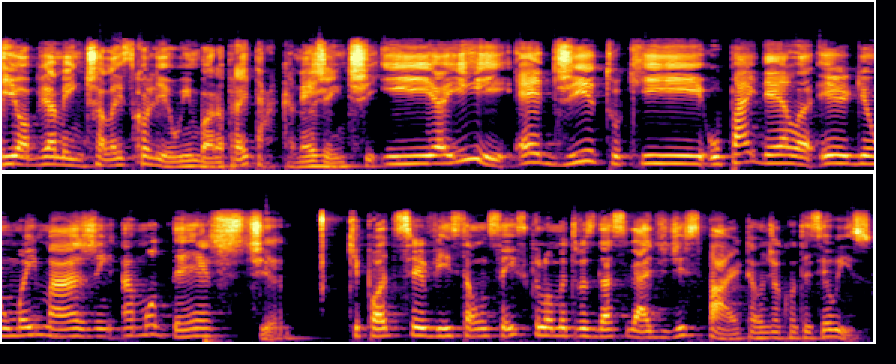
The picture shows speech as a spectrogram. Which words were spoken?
E, obviamente, ela escolheu ir embora pra Itaca, né, gente? E aí é dito que o pai dela ergueu uma imagem à modéstia que pode ser vista a uns 6 quilômetros da cidade de Esparta, onde aconteceu isso.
